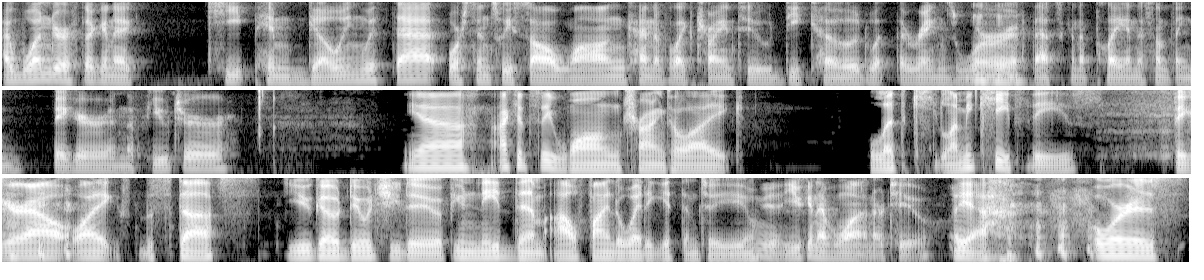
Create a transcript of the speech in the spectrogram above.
i wonder if they're gonna keep him going with that or since we saw wong kind of like trying to decode what the rings were mm-hmm. if that's gonna play into something bigger in the future Yeah, I could see Wong trying to like let's keep, let me keep these, figure out like the stuffs. You go do what you do. If you need them, I'll find a way to get them to you. yeah, you can have one or two Yeah. or is,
